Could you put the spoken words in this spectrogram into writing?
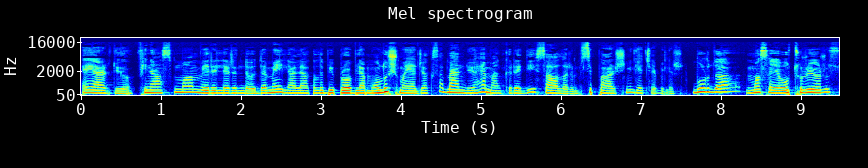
Eğer diyor finansman verilerinde ödeme ile alakalı bir problem oluşmayacaksa ben diyor hemen krediyi sağlarım. Siparişini geçebilir. Burada masaya oturuyoruz.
